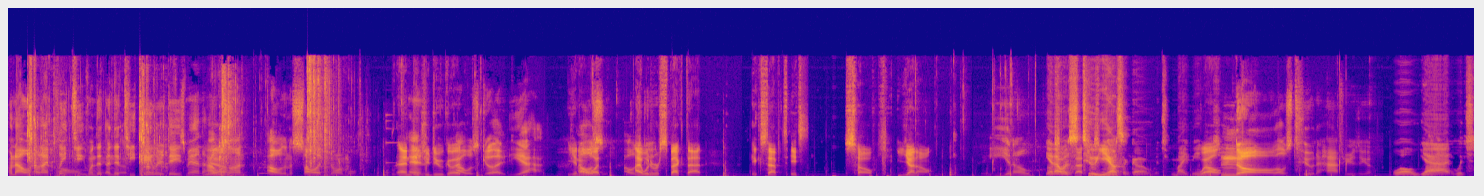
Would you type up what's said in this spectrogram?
When I was when I played Oh T when the in the T Taylor days, man, I was on I was on a solid normal. And, did you do good? I was good. Yeah. you know I what? I, was I would respect that. Except it's so you know. you know. Yeah, that was that's two just- years ago, which might be. Well- No, that was two and a half years ago. well, yeah, which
